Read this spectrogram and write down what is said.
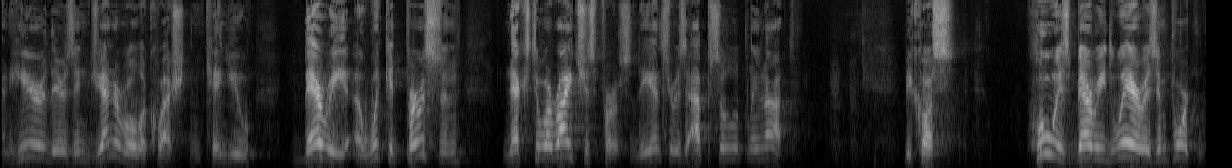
And here there's in general a question can you bury a wicked person next to a righteous person? The answer is absolutely not. Because who is buried where is important.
